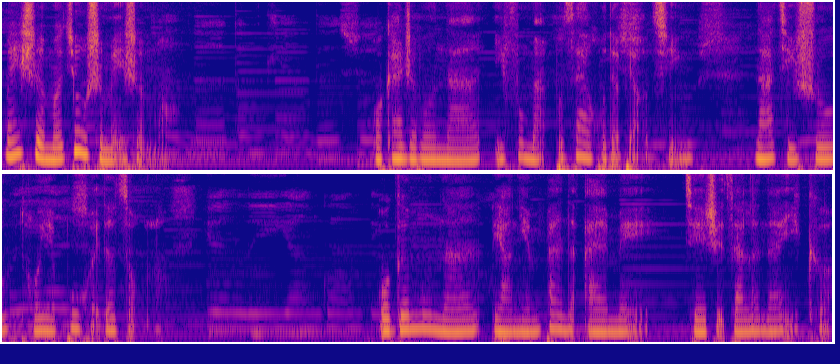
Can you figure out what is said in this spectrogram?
没什么就是没什么。我看着梦楠一副满不在乎的表情，拿起书头也不回的走了。我跟梦楠两年半的暧昧截止在了那一刻。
